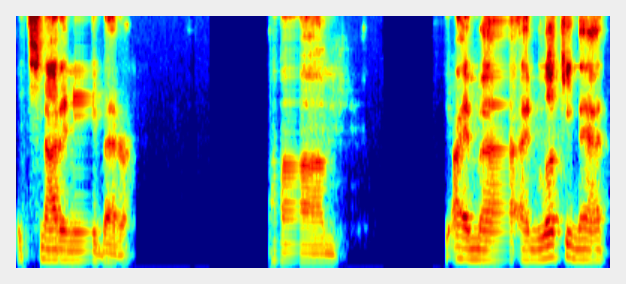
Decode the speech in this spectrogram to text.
it's not any better. Um, I'm uh, I'm looking at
